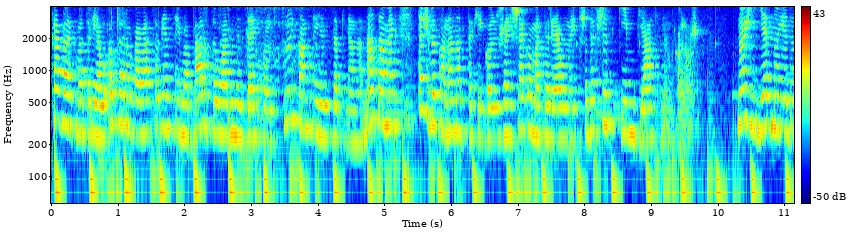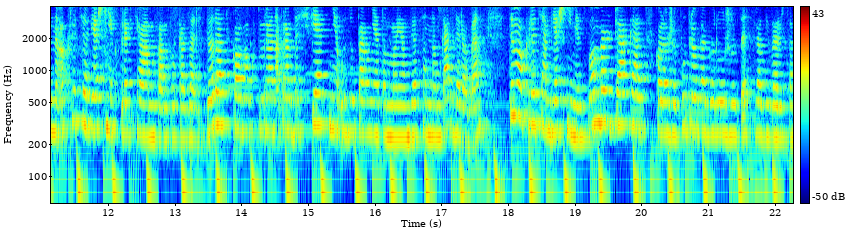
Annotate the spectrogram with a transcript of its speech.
kawałek materiału oczarowała. Co więcej, ma bardzo ładny dekolt trójkątny, jest zapinana na zamek, też wykonana z takiego lżejszego materiału, no i przede wszystkim w jasnym kolorze. No i jedno jedyne okrycie wierzchnie, które chciałam Wam pokazać dodatkowo, które naprawdę świetnie uzupełnia tą moją wiosenną garderobę. Tym okryciem wierzchnim jest bomber jacket w kolorze pudrowego różu ze Stradivariusa.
